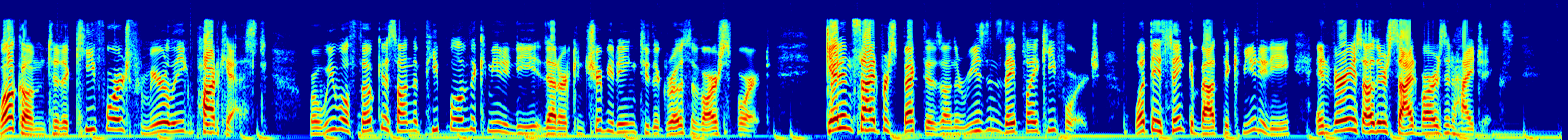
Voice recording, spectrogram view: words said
Welcome to the Keyforge Premier League podcast, where we will focus on the people of the community that are contributing to the growth of our sport. Get inside perspectives on the reasons they play Keyforge, what they think about the community, and various other sidebars and hijinks.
